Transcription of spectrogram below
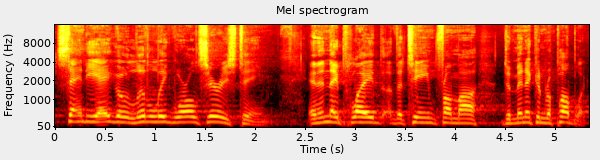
San Diego Little League World Series team. And then they played the team from uh, Dominican Republic.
